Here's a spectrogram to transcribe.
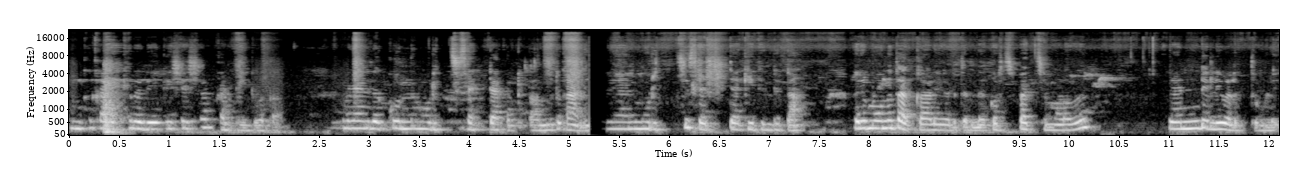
നമുക്ക് കലക്കി റെഡിയാക്കിയ ശേഷം കട്ടിയിട്ട് വെക്കാം. അപ്പോൾ ഞാൻ ഇതൊക്കെ ഒന്ന് മുറിച്ച് സെറ്റാക്കട്ടെ തന്നിട്ട് കാണിക്കാം. ഞാൻ മുറിച്ച് സെറ്റാക്കിയിട്ടുണ്ട് കേട്ടോ ഒരു മൂന്ന് തക്കാളി എടുത്തിട്ടുണ്ട്. കുറച്ച് പച്ചമുളക് രണ്ടില്ലി വെളുത്തുള്ളി.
